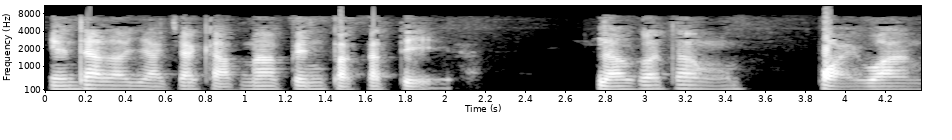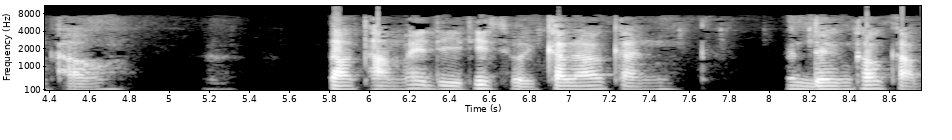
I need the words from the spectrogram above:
อย่างถ้าเราอยากจะกลับมาเป็นปกติ เราก็ต้องปล่อยวางเขา เราทำให้ดีที่สุดก็แล้วกันดึงเขากลับ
